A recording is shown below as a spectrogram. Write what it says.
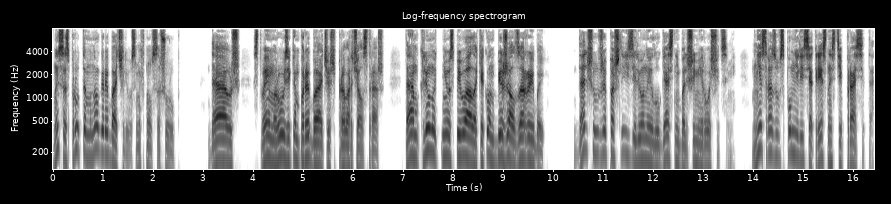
Мы со Спрутом много рыбачили, усмехнулся Шуруп. Да уж, с твоим Рузиком порыбачишь, проворчал страж. Там клюнуть не успевало, как он бежал за рыбой. Дальше уже пошли зеленые луга с небольшими рощицами. Мне сразу вспомнились окрестности Прасита,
